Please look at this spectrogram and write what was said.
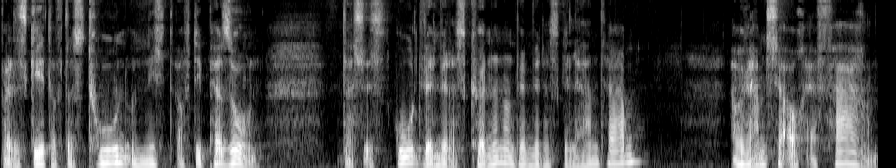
Weil es geht auf das Tun und nicht auf die Person. Das ist gut, wenn wir das können und wenn wir das gelernt haben. Aber wir haben es ja auch erfahren.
